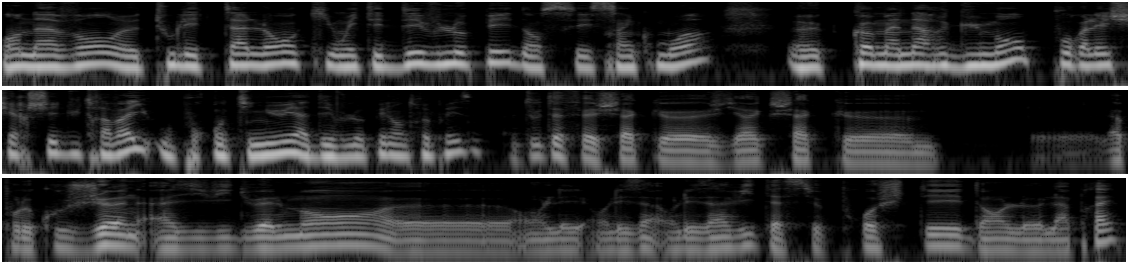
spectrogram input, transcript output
en avant euh, tous les talents qui ont été développés dans ces cinq mois euh, comme un argument pour aller chercher du travail ou pour continuer à développer l'entreprise? Tout à fait. Chaque, euh, je dirais que chaque, là pour le coup, jeune individuellement, euh, on, les, on, les, a- on les invite à se projeter dans l'après.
